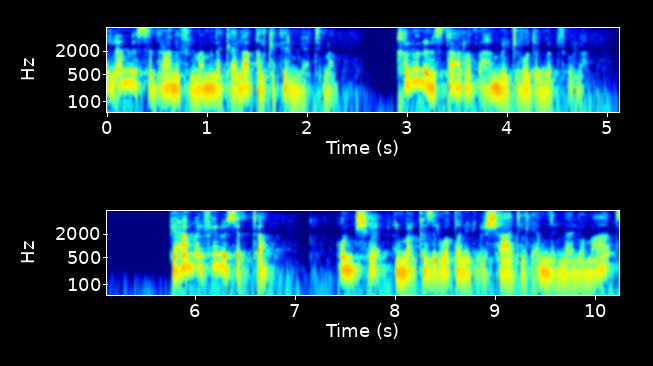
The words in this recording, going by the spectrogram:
الأمن السبراني في المملكة لاقى الكثير من الاهتمام. خلونا نستعرض أهم الجهود المبذولة. في عام 2006 أنشئ المركز الوطني الإرشادي لأمن المعلومات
